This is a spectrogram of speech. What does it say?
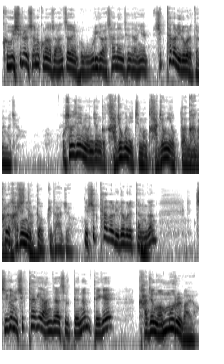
그 시를 써놓고 나서 안 사람이 보고 우리가 사는 세상에 식탁을 잃어버렸다는 거죠. 어, 선생님이 언젠가 가족은 있지만 가정이 없다는 아, 말. 그래 가정이 또 없기도 하죠. 식탁을 잃어버렸다는 건 지금 식탁에 앉았을 때는 되게 가정 업무를 봐요.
